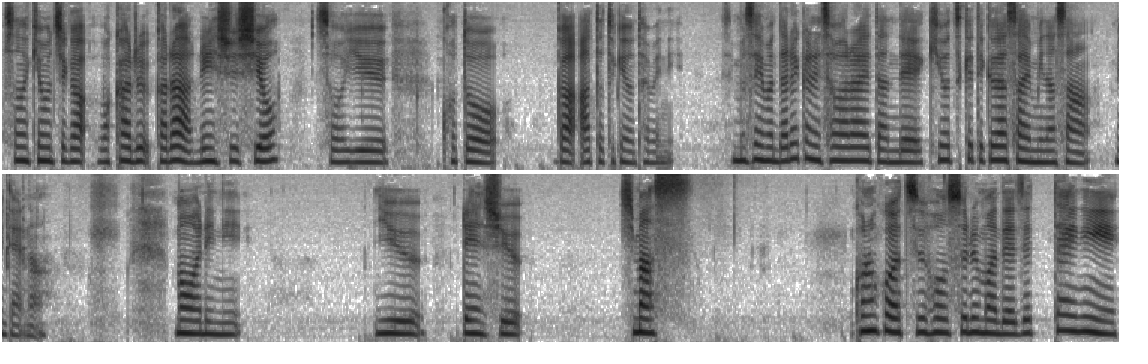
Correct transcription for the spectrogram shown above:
その気持ちがわかるから練習しよう。そういうことがあった時のために。すいません、今誰かに触られたんで気をつけてください、皆さん。みたいな。周りに言う練習します。この子が通報するまで絶対に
